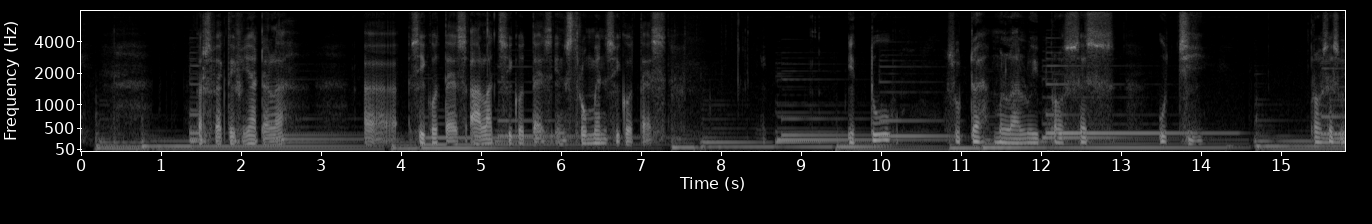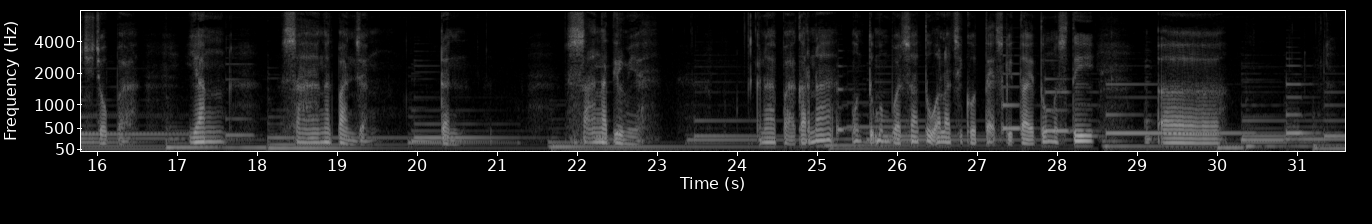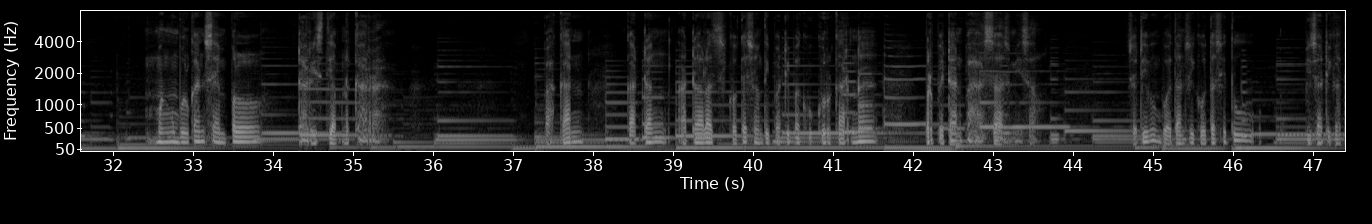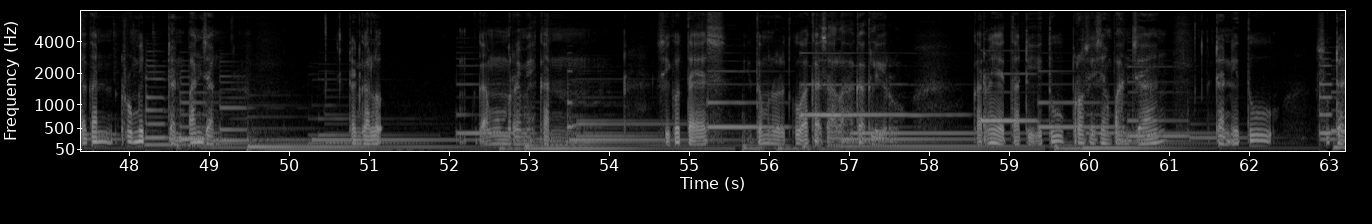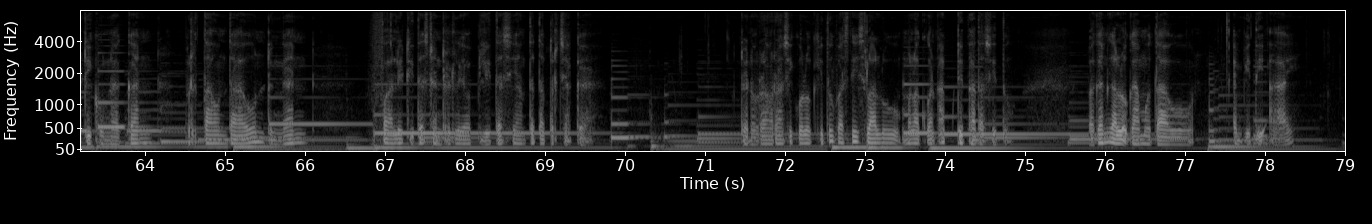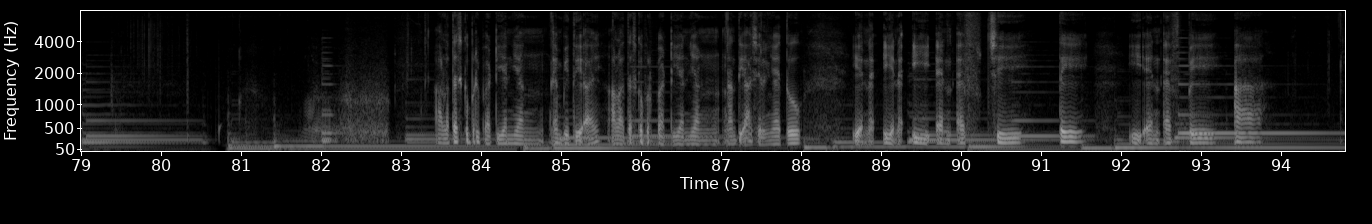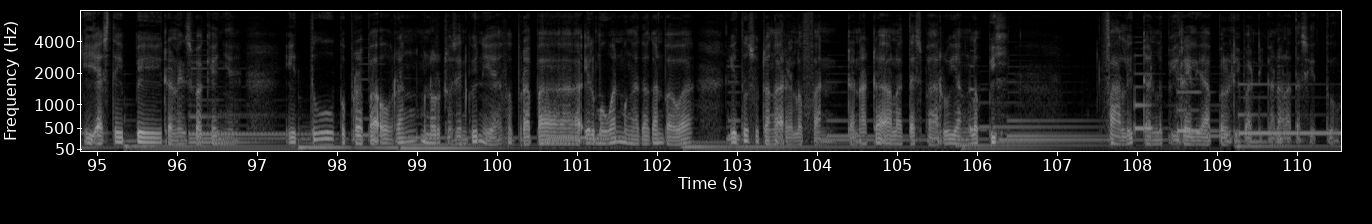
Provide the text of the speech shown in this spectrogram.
perspektifnya adalah uh, psikotes alat psikotes instrumen psikotes itu sudah melalui proses uji, proses uji coba yang sangat panjang dan sangat ilmiah. Kenapa? Karena untuk membuat satu alat psikotes kita itu mesti uh, mengumpulkan sampel dari setiap negara. Bahkan Kadang ada alat psikotes yang tiba-tiba gugur karena perbedaan bahasa misal. Jadi pembuatan psikotes itu bisa dikatakan rumit dan panjang. Dan kalau kamu meremehkan psikotes itu menurutku agak salah, agak keliru. Karena ya tadi itu proses yang panjang dan itu sudah digunakan bertahun-tahun dengan validitas dan reliabilitas yang tetap terjaga. Dan orang-orang psikologi itu pasti selalu melakukan update atas itu. Bahkan kalau kamu tahu MBTI, alat tes kepribadian yang MBTI, alat tes kepribadian yang nanti hasilnya itu INFJ, T, INFP, A, ISTP dan lain sebagainya. Itu beberapa orang menurut dosenku ini ya beberapa ilmuwan mengatakan bahwa itu sudah nggak relevan dan ada alat tes baru yang lebih valid dan lebih reliable dibandingkan alat tes itu.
